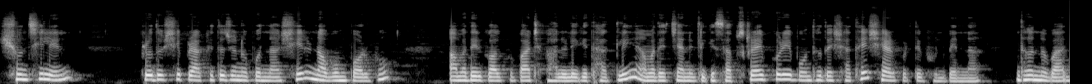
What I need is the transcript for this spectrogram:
শুনছিলেন প্রদর্শী প্রাকৃতজন উপন্যাসের নবম পর্ব আমাদের গল্প পাঠ ভালো লেগে থাকলে আমাদের চ্যানেলটিকে সাবস্ক্রাইব করে বন্ধুদের সাথে শেয়ার করতে ভুলবেন না। ধন্যবাদ।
